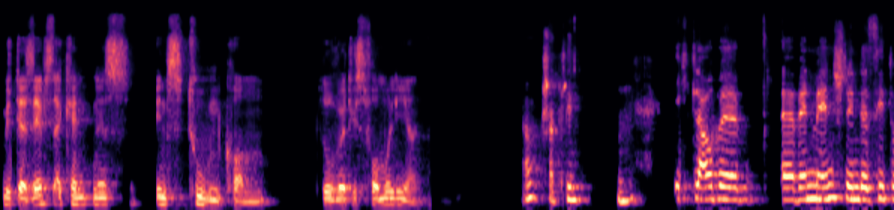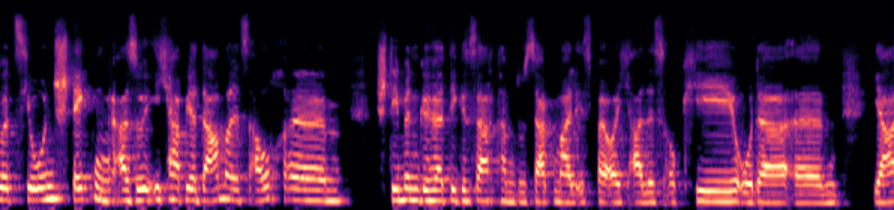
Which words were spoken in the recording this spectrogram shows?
mit der Selbsterkenntnis ins Tun kommen. So würde ich es formulieren. Ja, Jacqueline. Mhm. Ich glaube, äh, wenn Menschen in der Situation stecken, also ich habe ja damals auch ähm, Stimmen gehört, die gesagt haben, du sag mal, ist bei euch alles okay oder ähm, ja,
